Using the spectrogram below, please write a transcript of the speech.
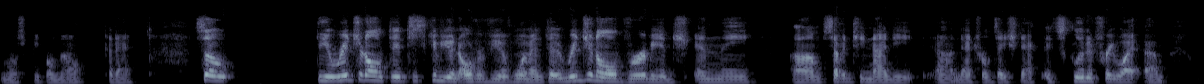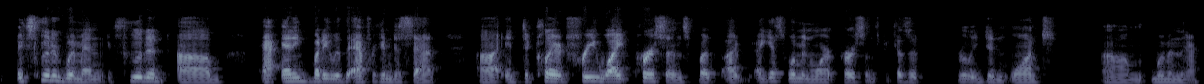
most people know today. So the original, to just give you an overview of women, the original verbiage in the um, 1790 uh, Naturalization Act excluded free white, um, excluded women, excluded um, anybody with African descent, uh, it declared free white persons, but I, I, guess women weren't persons because it really didn't want um, women there.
